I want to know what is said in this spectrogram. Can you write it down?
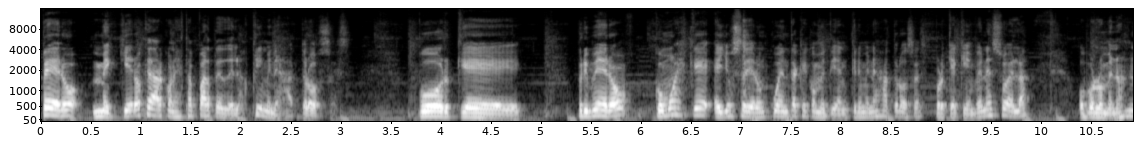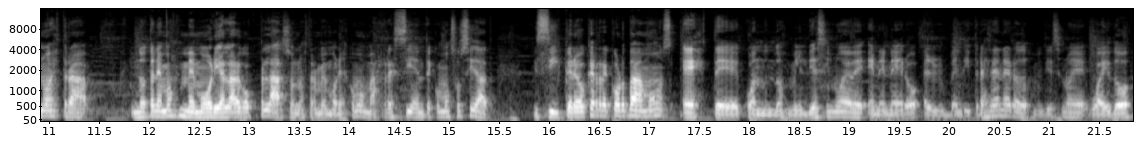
Pero me quiero quedar con esta parte de los crímenes atroces. Porque, primero, ¿Cómo es que ellos se dieron cuenta que cometían crímenes atroces? Porque aquí en Venezuela, o por lo menos nuestra, no tenemos memoria a largo plazo, nuestra memoria es como más reciente como sociedad. Y sí creo que recordamos este, cuando en 2019, en enero, el 23 de enero de 2019, Guaidó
